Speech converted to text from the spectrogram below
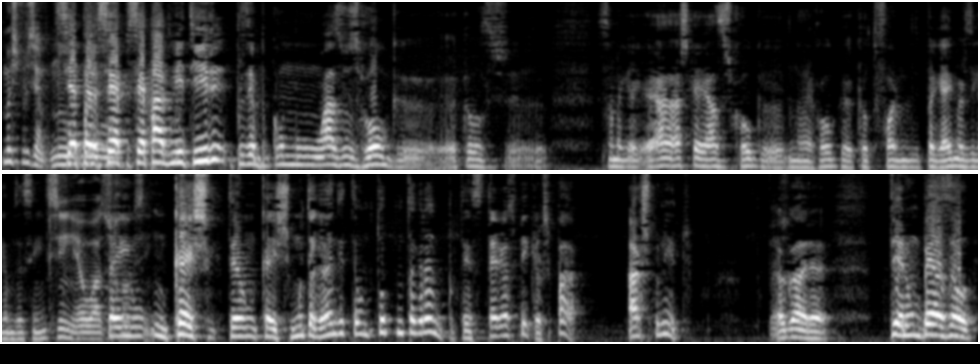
Mas, por exemplo, no, se, é para, no... se, é, se, é para, admitir, por exemplo, como um Asus ROG, aqueles. Eh, acho que é Asus ROG, não é ROG, aquele telefone para gamers, digamos assim. Sim, é o Asus tem ROG. Um, um queixo, tem um queixo muito grande e tem um topo muito grande, porque tem stereo speakers. Pá, acho bonito. Pois. Agora ter um bezel,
